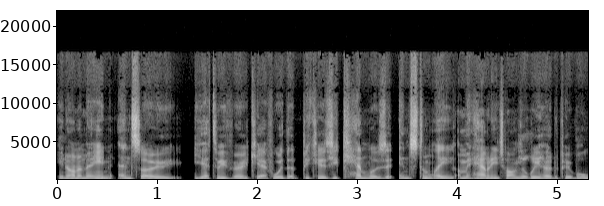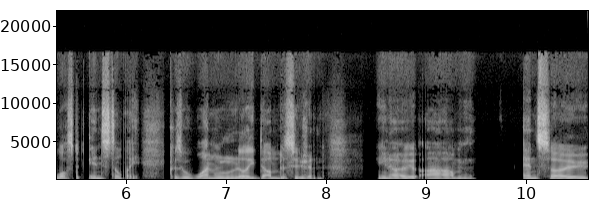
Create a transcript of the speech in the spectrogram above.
You know what I mean? And so you have to be very careful with it because you can lose it instantly. I mean, how many times have we heard of people lost instantly because of one really dumb decision? You know, um, and so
